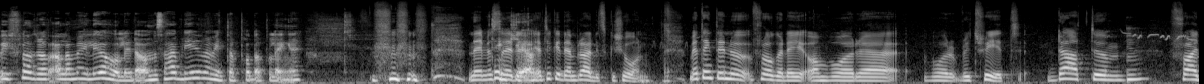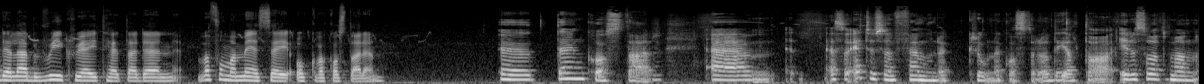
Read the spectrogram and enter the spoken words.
Vi fladdrar åt alla möjliga håll idag, men så här blir det när vi inte har poddat på länge. Nej, men så är det. Jag. jag. tycker det är en bra diskussion. Men jag tänkte nu fråga dig om vår, uh, vår retreat. Datum, mm. Friday Lab Recreate heter den. Vad får man med sig och vad kostar den? Uh, den kostar um, alltså 1500 kronor kostar det att delta. Är det så att man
